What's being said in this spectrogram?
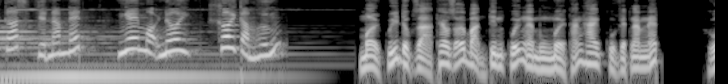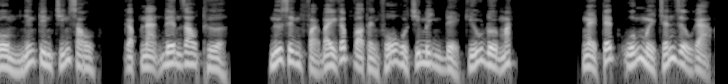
podcast Vietnamnet, nghe mọi nơi, khơi cảm hứng. Mời quý độc giả theo dõi bản tin cuối ngày 10 tháng 2 của Vietnamnet, gồm những tin chính sau: gặp nạn đêm giao thừa, nữ sinh phải bay gấp vào thành phố Hồ Chí Minh để cứu đôi mắt. Ngày Tết uống 10 chén rượu gạo,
